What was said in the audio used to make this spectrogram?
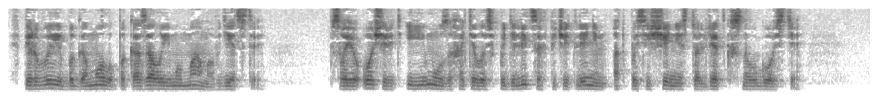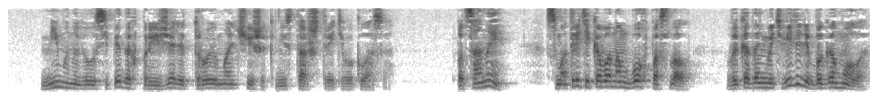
Впервые Богомола показала ему мама в детстве. В свою очередь и ему захотелось поделиться впечатлением от посещения столь редкостного гостя. Мимо на велосипедах проезжали трое мальчишек не старше третьего класса. «Пацаны, смотрите, кого нам Бог послал! Вы когда-нибудь видели Богомола?»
